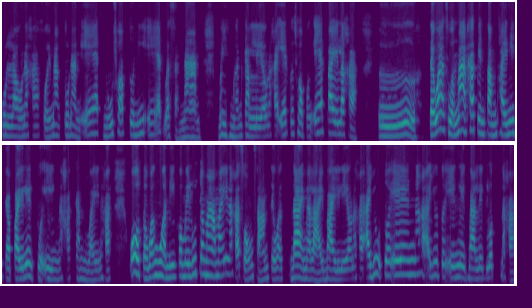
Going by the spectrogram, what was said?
คนเรานะคะข่อยมากตัวนั้นแอดหนูชอบตัวนี้แอดวาสานานไม่เหมือนกันแล้วนะคะแอดก็ชอบของแอดไปละค่ะ เออ แต่ว่าส่วนมากถ้าเป็นตำไทยนี่จะไปเลขตัวเองนะคะ กันไว้นะคะ โอ้ แต่ว่างวดนี้ก็ไม่รู้จะมาไหมนะคะสองสามแต่ว่าได้มาหลายใบแล้วนะคะ อายุตัวเองนะคะ อายุตัวเองเลขบ้านเลขรถนะคะ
